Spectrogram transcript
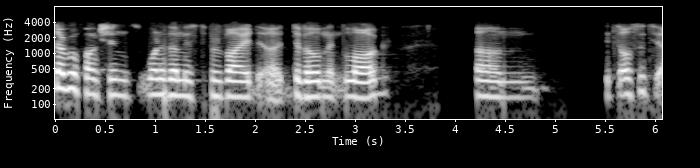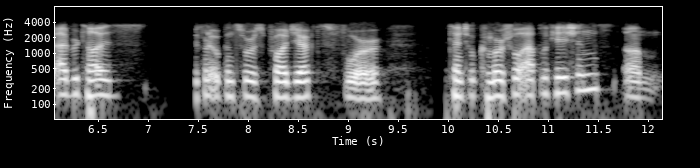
several functions. One of them is to provide a development log. Um, it's also to advertise different open source projects for potential commercial applications. Um,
